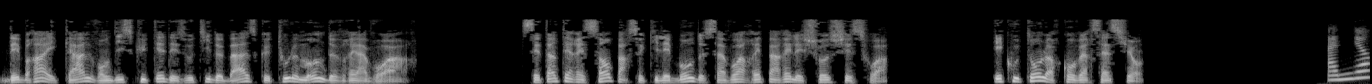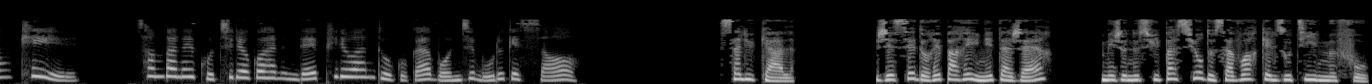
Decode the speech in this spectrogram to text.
Debra et Cal vont discuter des outils de base que tout le monde devrait avoir. C'est intéressant parce qu'il est bon de savoir réparer les choses chez soi. Écoutons leur conversation. 안녕, 케일. 선반을 고치려고 하는데 필요한 도구가 뭔지 모르겠어. Salut Cal. J'essaie de réparer une étagère, mais je ne suis pas sûr de savoir quels outils il me faut.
